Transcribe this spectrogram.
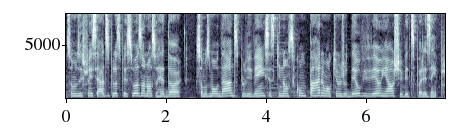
somos influenciados pelas pessoas ao nosso redor, somos moldados por vivências que não se comparam ao que um judeu viveu em Auschwitz, por exemplo.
